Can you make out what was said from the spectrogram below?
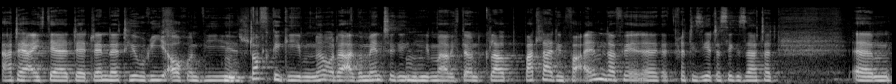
hat er eigentlich der, der Gender-Theorie auch irgendwie hm. Stoff gegeben ne, oder Argumente hm. gegeben. Hm. Aber ich glaube, Butler hat ihn vor allem dafür äh, kritisiert, dass sie gesagt hat, ähm,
